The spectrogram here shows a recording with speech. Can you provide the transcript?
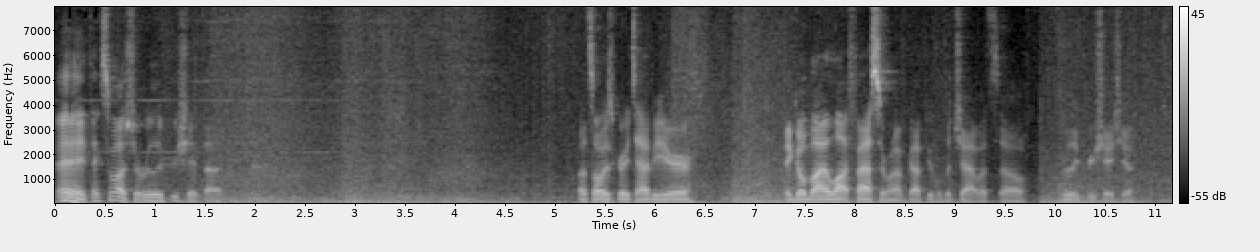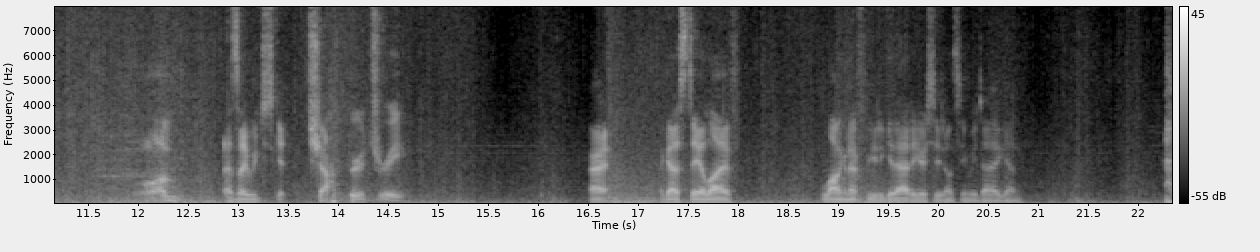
Hey, thanks so much. I really appreciate that. Well, it's always great to have you here. They go by a lot faster when I've got people to chat with, so really appreciate you. Oh, that's like we just get chopped through a tree. Alright, I gotta stay alive long enough for you to get out of here so you don't see me die again.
